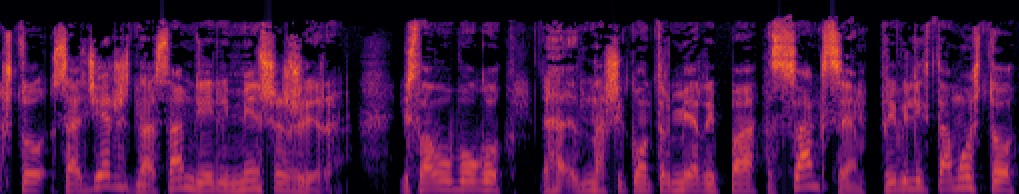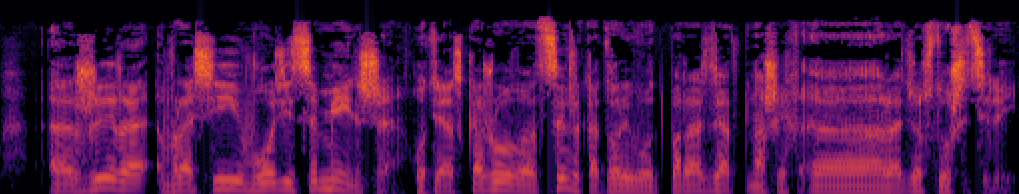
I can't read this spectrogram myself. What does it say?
что содержит на самом деле меньше жира. И слава богу, наши контрмеры по санкциям привели к тому, что э, жира в России возится меньше. Вот я скажу цифры, которые вот поразят наших э, радиослушателей.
